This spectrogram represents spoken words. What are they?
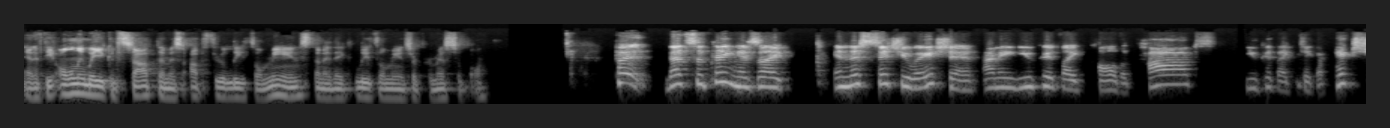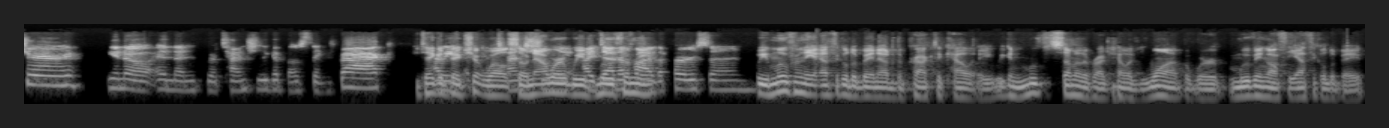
And if the only way you can stop them is up through lethal means, then I think lethal means are permissible. But that's the thing is like in this situation, I mean, you could like call the cops, you could like take a picture, you know, and then potentially get those things back. You take I a mean, picture. Well, so now we're we've identify moved from the, the, person. We move from the ethical debate now to the practicality. We can move some of the practicality you want, but we're moving off the ethical debate.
